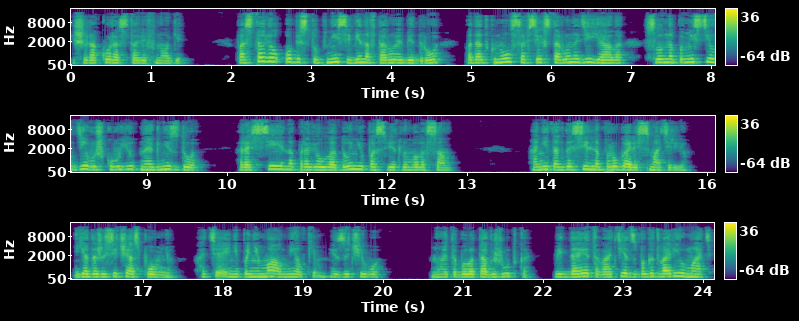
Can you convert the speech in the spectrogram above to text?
и широко расставив ноги. Поставил обе ступни себе на второе бедро, подоткнул со всех сторон одеяло, словно поместил девушку в уютное гнездо, рассеянно провел ладонью по светлым волосам. Они тогда сильно поругались с матерью. Я даже сейчас помню, хотя и не понимал мелким, из-за чего. Но это было так жутко, ведь до этого отец боготворил мать,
